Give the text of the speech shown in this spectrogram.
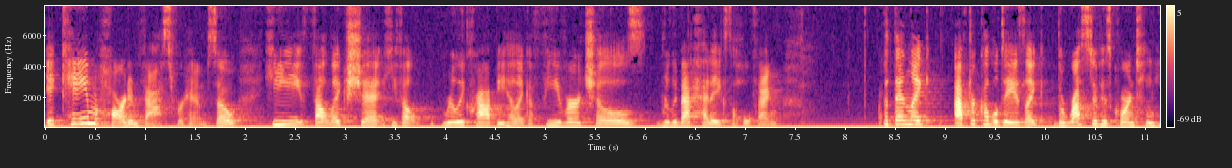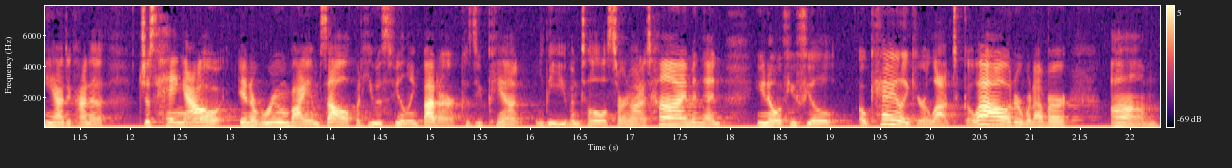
it came hard and fast for him. So he felt like shit. He felt really crappy. He had like a fever, chills, really bad headaches, the whole thing but then like after a couple days like the rest of his quarantine he had to kind of just hang out in a room by himself but he was feeling better because you can't leave until a certain amount of time and then you know if you feel okay like you're allowed to go out or whatever um,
